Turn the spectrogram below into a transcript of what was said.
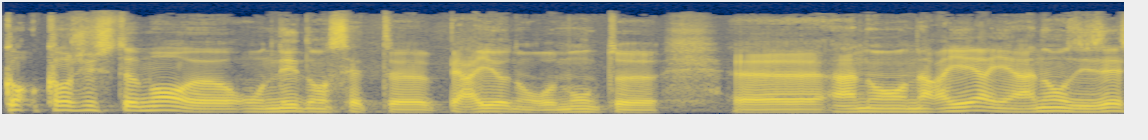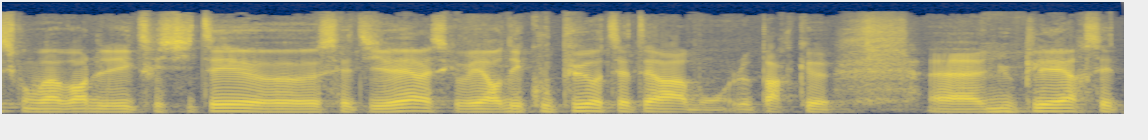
Quand, justement euh, on est dans cette euh, période, on remonte euh, un an en arrière, il y a un an on se disait est-ce qu'on va avoir de l'électricité cet hiver, est-ce qu'il va y avoir des coupures, etc. Bon, le parc nucléaire s'est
